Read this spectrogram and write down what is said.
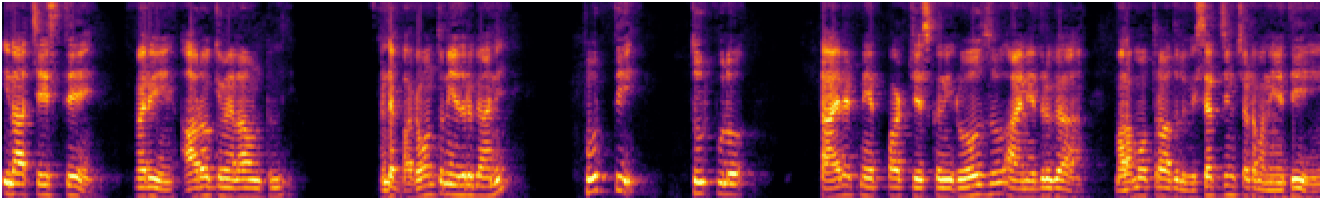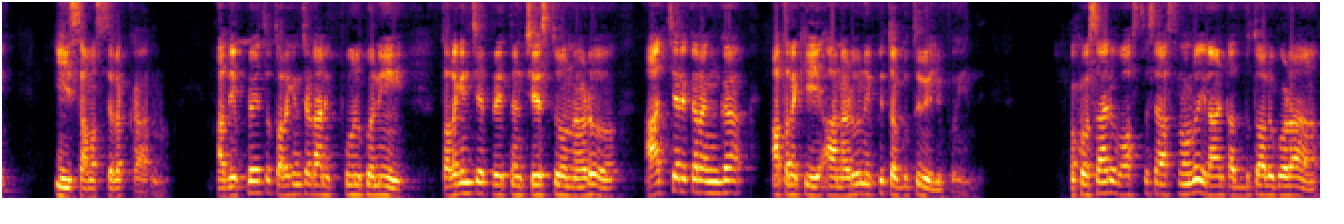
ఇలా చేస్తే మరి ఆరోగ్యం ఎలా ఉంటుంది? అంటే భగవంతుని ఎదురుగానే పూర్తి తూర్పులో టాయిలెట్ని ఏర్పాటు చేసుకుని రోజు ఆయన ఎదురుగా మలమూత్రాదులు విసర్జించడం అనేది ఈ సమస్యలకు కారణం. అది ఎప్పుడైతే తొలగించడానికి పూనుకొని తొలగించే ప్రయత్నం చేస్తూ ఉన్నాడో ఆశ్చర్యకరంగా అతనికి ఆ నడువు నొప్పి తగ్గుతూ వెళ్ళిపోయింది. ఒక్కోసారి వాస్తు శాస్త్రంలో ఇలాంటి అద్భుతాలు కూడా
